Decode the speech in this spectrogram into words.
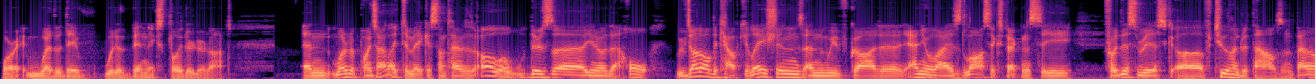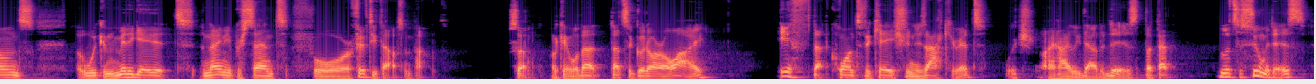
or whether they would have been exploited or not. And one of the points I like to make is sometimes, oh, there's a, you know, that whole, we've done all the calculations and we've got an annualized loss expectancy for this risk of 200,000 pounds. But we can mitigate it 90% for 50,000 pounds. So, okay, well, that, that's a good ROI. If that quantification is accurate, which I highly doubt it is, but that, let's assume it is,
